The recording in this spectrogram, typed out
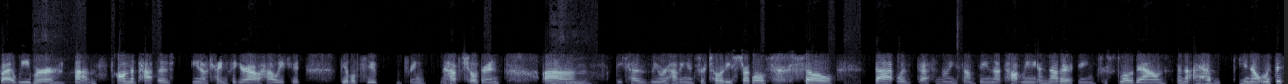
but we were um, on the path of, you know, trying to figure out how we could be able to bring have children um, Mhm. because we were having infertility struggles. So that was definitely something that taught me another thing to slow down. And I have, you know, with this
